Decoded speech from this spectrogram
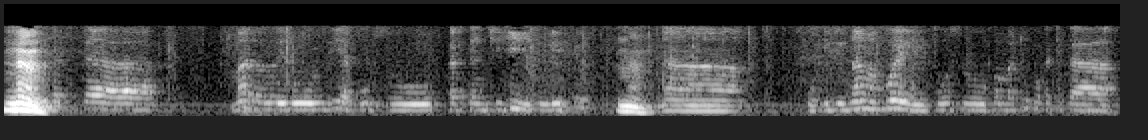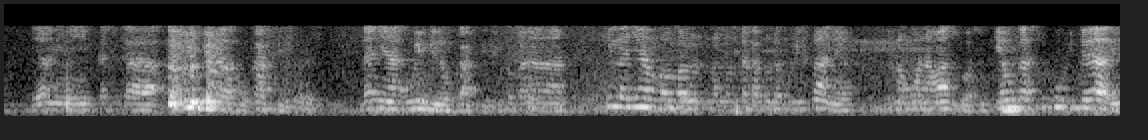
naam. Na ukitizama kweli kuhusu kwamba tuko katika yani katika wimbi la ukafiri ndani ya wimbi la ukafiri kutokana na kila jambo ambalo tunalotaka kwenda kulifanya tunakuwa na wasiwasi. Ukiamka asubuhi tayari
